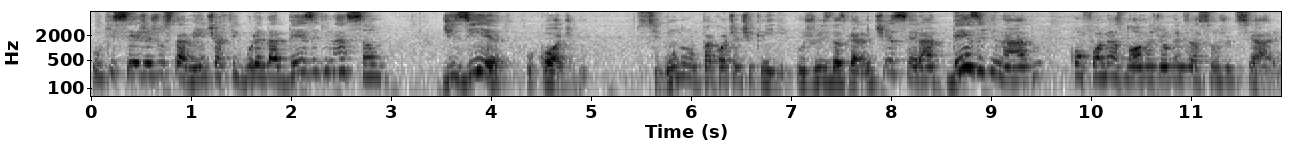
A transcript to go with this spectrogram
o que seja justamente a figura da designação. Dizia o código, segundo o pacote anticrime, o juiz das garantias será designado conforme as normas de organização judiciária.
